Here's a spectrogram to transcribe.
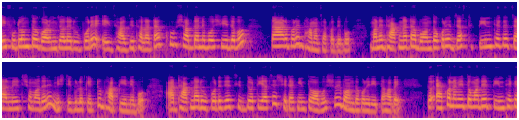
এই ফুটন্ত গরম জলের উপরে এই ঝাঁঝরি থালাটা খুব সাবধানে বসিয়ে দেবো। তারপরে ধামা চাপা দেবো। মানে ঢাকনাটা বন্ধ করে জাস্ট তিন থেকে চার মিনিট সময় ধরে মিষ্টিগুলোকে একটু ভাপিয়ে নেব। আর ঢাকনার উপরে যে ছিদ্রটি আছে সেটা কিন্তু অবশ্যই বন্ধ করে দিতে হবে। তো এখন আমি তোমাদের তিন থেকে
